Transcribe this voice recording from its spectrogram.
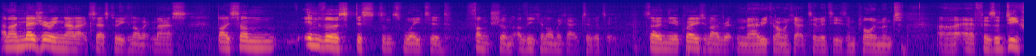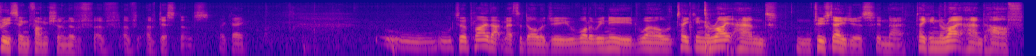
And I'm measuring that access to economic mass by some inverse distance weighted function of economic activity. So in the equation I've written there, economic activity is employment, uh, F is a decreasing function of, of, of, of distance. Okay. To apply that methodology, what do we need? Well, taking the right hand, two stages in there, taking the right hand half,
